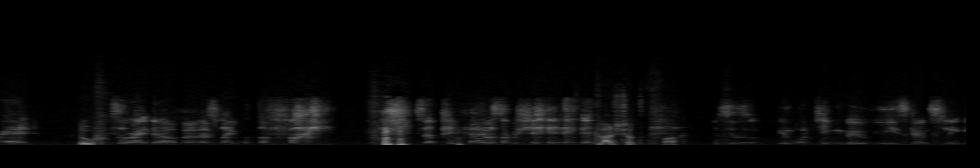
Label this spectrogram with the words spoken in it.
red. Oof, He's alright now, but it's like, what the fuck? Is that pink eye or some shit? blood, shut the fuck. It's just been watching movies, going to sleep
